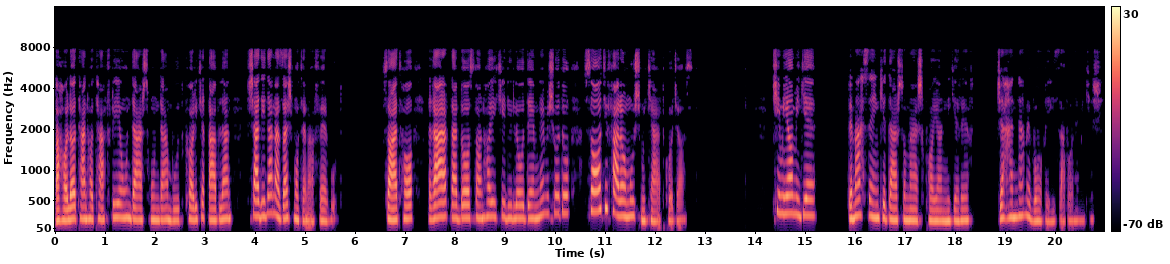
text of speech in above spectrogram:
و حالا تنها تفریح اون درس خوندن بود کاری که قبلا شدیدن ازش متنفر بود. ساعتها غرق در داستانهای کلیله و دم نمی‌شد و ساعتی فراموش می‌کرد کجاست. کیمیا میگه به محض اینکه درس و مشق پایان می‌گرفت جهنم واقعی زبانه می‌کشید.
